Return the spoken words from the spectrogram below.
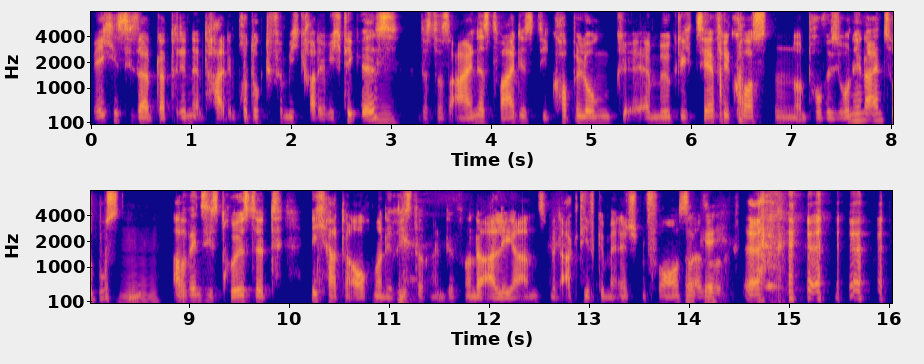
welches dieser da drin enthaltenen Produkte für mich gerade wichtig ist. Mhm. Das ist das eine. Das zweite ist, die Koppelung ermöglicht sehr viel Kosten und Provision hineinzubusten. Mhm. Aber wenn sie es tröstet, ich hatte auch mal eine Riester-Rente von der Allianz mit aktiv gemanagten Fonds. Okay. Also, äh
